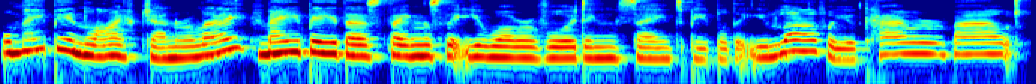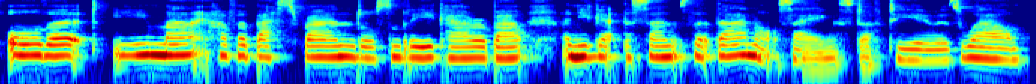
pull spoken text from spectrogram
or maybe in life generally. Maybe there's things things that you are avoiding saying to people that you love or you care about, or that you might have a best friend or somebody you care about, and you get the sense that they're not saying stuff to you as well.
